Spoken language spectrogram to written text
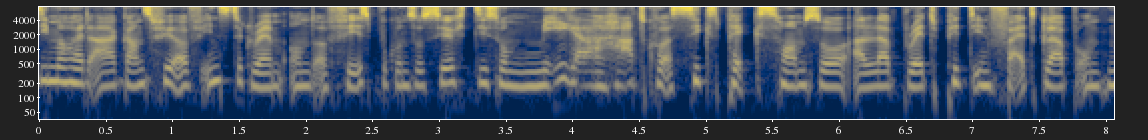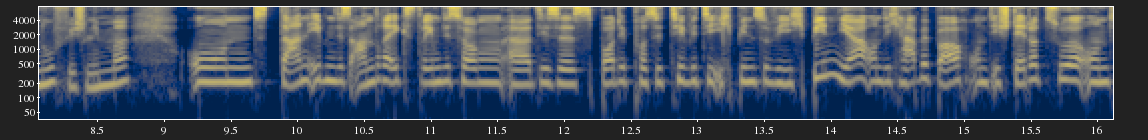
die man halt auch ganz viel auf Instagram und auf Facebook und so sieht, die so mega hardcore Sixpacks haben, so la Brad Pitt in Fight Club und nur viel schlimmer. Und dann eben das andere Extrem, die sagen, äh, dieses Body Positivity, ich bin so wie ich bin, ja, und ich habe Bauch und ich stehe dazu und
